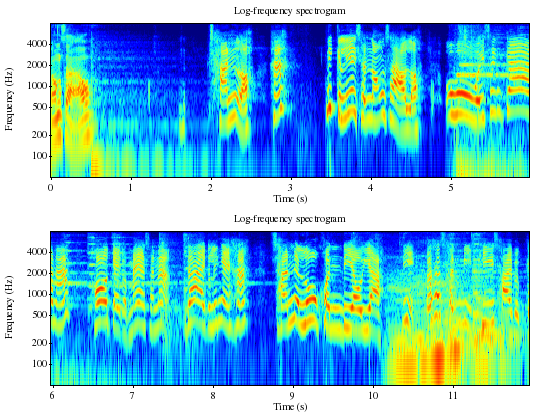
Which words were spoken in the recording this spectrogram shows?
น้องสาว ฉันเหรอ ฮะ นี่แกเรียกฉันน้องสาวเหรอ โอ้โหฉันกล้านะ พ่อแกกับแม่ฉันอะได้กันหรือไงฮะ ฉันเนี่ยลูกคนเดียวอย่านี่ แล้วถ้าฉันมีพี่ชายแบบแก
